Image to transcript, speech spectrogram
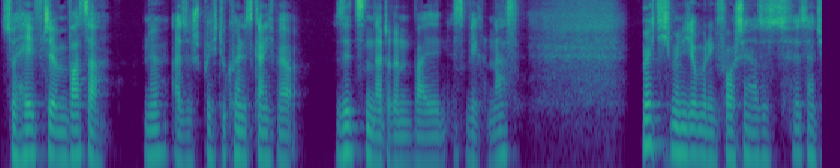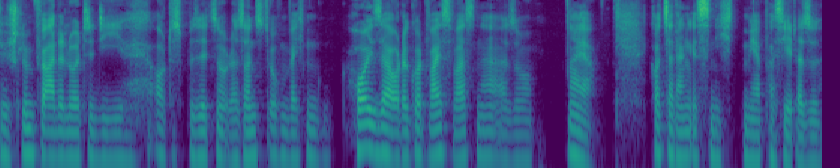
zur Hälfte im Wasser. Ne? Also sprich, du könntest gar nicht mehr sitzen da drin, weil es wäre nass. Möchte ich mir nicht unbedingt vorstellen. Also es ist natürlich schlimm für alle Leute, die Autos besitzen oder sonst irgendwelchen Häuser oder Gott weiß was. Ne? Also, naja, Gott sei Dank ist nicht mehr passiert. Also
